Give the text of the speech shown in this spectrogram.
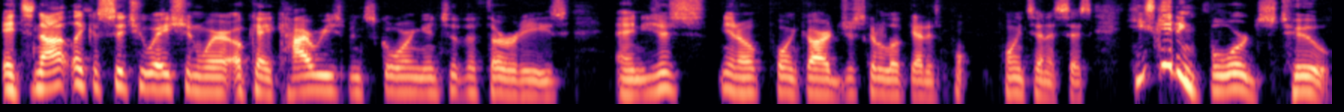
it's not like a situation where, okay, Kyrie's been scoring into the 30s and you just, you know, point guard, just going to look at his po- points and assists. He's getting boards too.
